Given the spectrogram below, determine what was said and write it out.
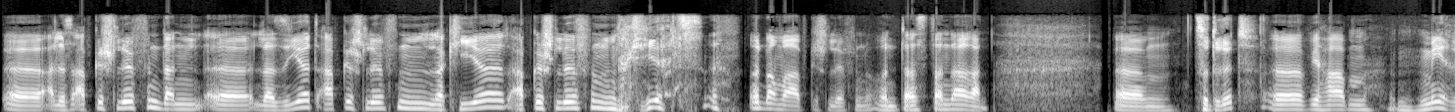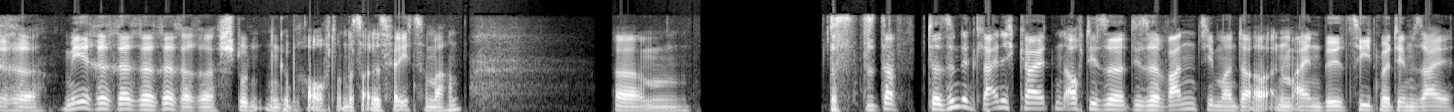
Äh, alles abgeschliffen, dann äh, lasiert, abgeschliffen, lackiert, abgeschliffen, lackiert und nochmal abgeschliffen und das dann daran. Ähm, zu dritt, äh, wir haben mehrere, mehrere Stunden gebraucht, um das alles fertig zu machen. Ähm, das, da, da sind in Kleinigkeiten auch diese, diese Wand, die man da an einem Bild sieht mit dem Seil.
